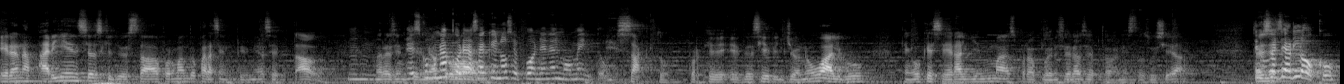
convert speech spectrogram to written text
eran apariencias que yo estaba formando para sentirme aceptado. para sentirme Es como una aprobado. coraza que uno se pone en el momento. Exacto, porque es decir, yo no valgo, tengo que ser alguien más para poder ser aceptado en esta sociedad. Tengo que ser loco.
